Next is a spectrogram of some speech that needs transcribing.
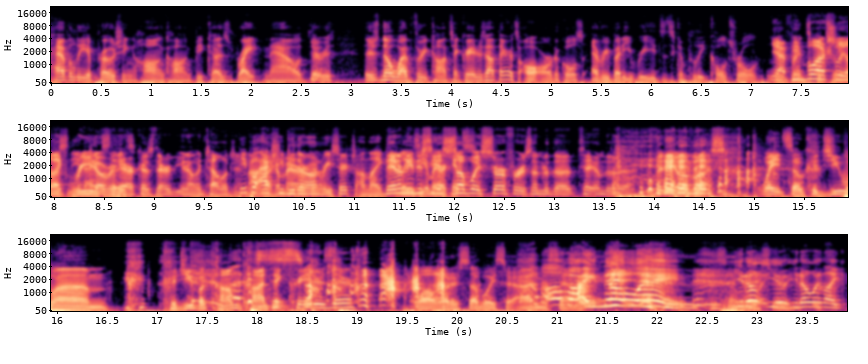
heavily approaching Hong Kong because right now there is there's no Web three content creators out there. It's all articles. Everybody reads. It's a complete cultural. Yeah, difference people actually between like and the read United over there States. because they're you know intelligent. People not like actually do their own America. research on like They don't need lazy to see a Subway Surfers under the ta- under the video of us. Wait, so could you um could you become content so- creators there? well, what are Subway Sir? I missed Oh out. my no way! you know you, you know when like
